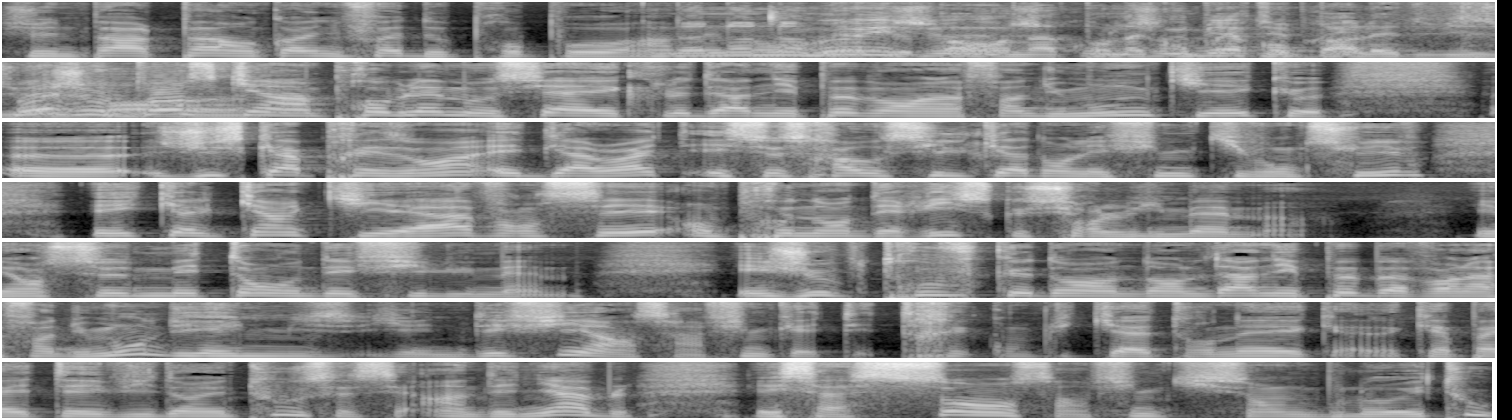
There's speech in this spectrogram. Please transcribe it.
Je ne parle pas encore une fois de propos. hein, non, non, non, mais Oui, je- on a, on a compris parlais de visuellement. Moi, je pense euh, qu'il y a un problème aussi avec le dernier pub avant la fin du monde, qui est que euh, jusqu'à présent, Edgar Wright, et ce sera aussi le cas dans les films qui vont suivre, est quelqu'un qui est avancé en prenant des risques sur lui-même. Et en se mettant au défi lui-même. Et je trouve que dans, dans, le dernier pub avant la fin du monde, il y a une, il y a une défi. Hein. C'est un film qui a été très compliqué à tourner, qui a, pas été évident et tout. Ça, c'est indéniable. Et ça sent, c'est un film qui sent le boulot et tout.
